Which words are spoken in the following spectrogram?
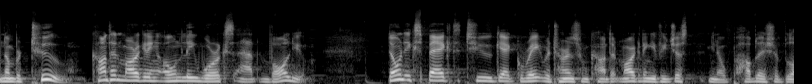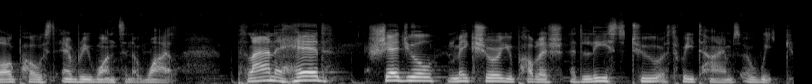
Number two, content marketing only works at volume. Don't expect to get great returns from content marketing if you just, you know, publish a blog post every once in a while. Plan ahead, schedule, and make sure you publish at least two or three times a week.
